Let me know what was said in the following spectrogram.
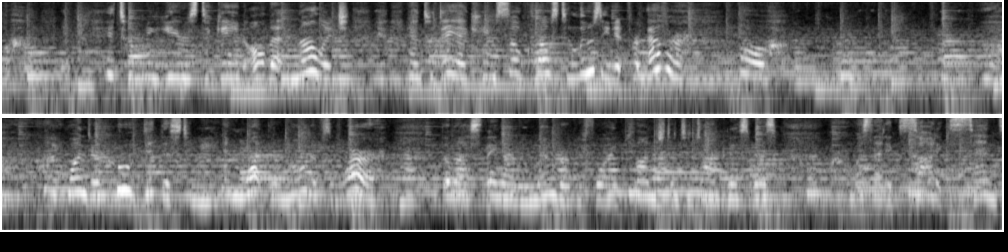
Oh, it, it took me years to gain all that knowledge, and today I came so close to losing it forever. Oh. Oh, I wonder who did this to me and what their motives were. The last thing I remember before I plunged into darkness was was that exotic scent.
